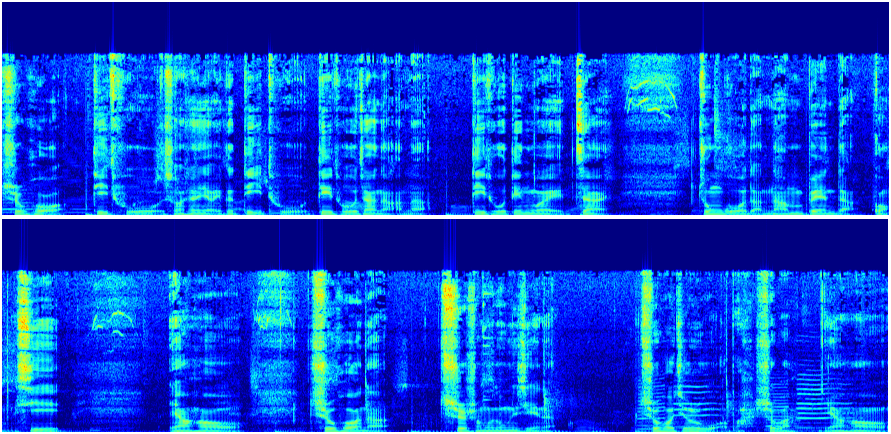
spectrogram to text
吃货地图，首先有一个地图，地图在哪呢？地图定位在中国的南边的广西。然后吃货呢，吃什么东西呢？吃货就是我吧，是吧？然后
